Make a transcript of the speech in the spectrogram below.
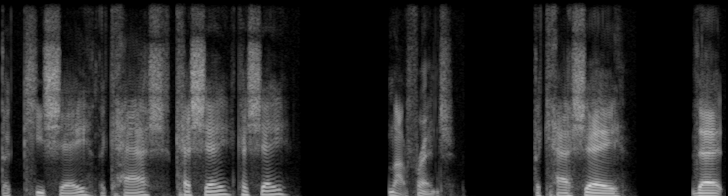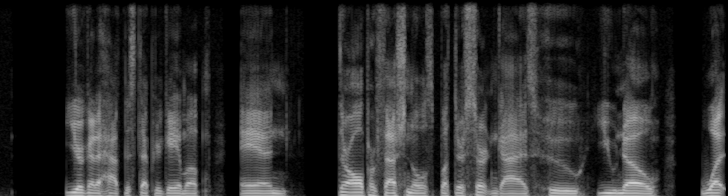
the cachet, the cash, cachet, cachet. I'm not French. The cachet that you're going to have to step your game up and they're all professionals, but there's certain guys who you know what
